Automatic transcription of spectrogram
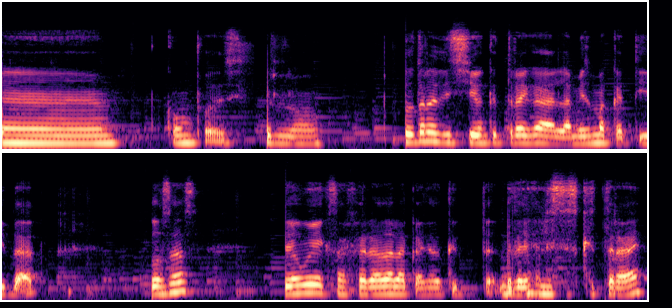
eh, ¿Cómo puedo decirlo? Otra edición que traiga la misma cantidad de cosas. Es muy exagerada la cantidad que- de DLCs que trae.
